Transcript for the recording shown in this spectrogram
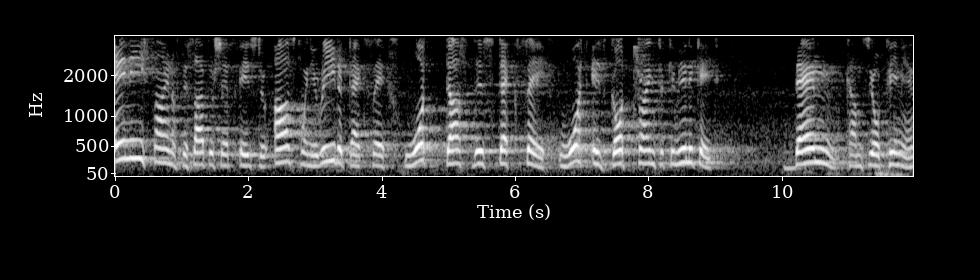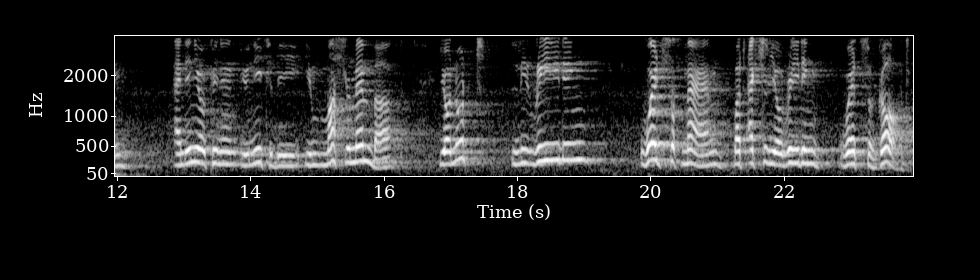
any sign of discipleship is to ask when you read a text, say, what does this text say? What is God trying to communicate? Then comes your opinion, and in your opinion you need to be, you must remember, you're not reading words of man, but actually you're reading words of God.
